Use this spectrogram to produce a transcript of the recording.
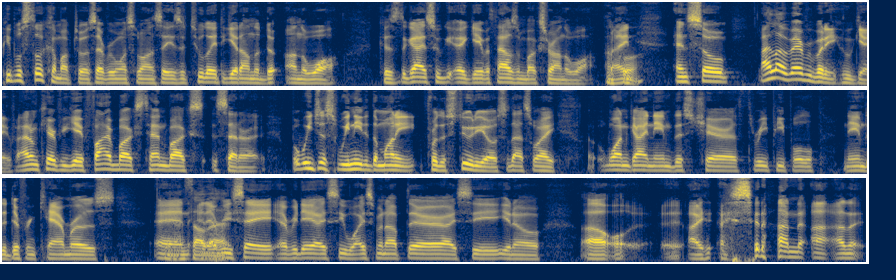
people still come up to us every once in a while and say, "Is it too late to get on the on the wall?" Because the guys who g- uh, gave a thousand bucks are on the wall, Oh, right? cool. And so I love everybody who gave. I don't care if you gave five bucks, ten bucks, etc. But we just we needed the money for the studio, so that's why one guy named this chair, three people named the different cameras, and, saw and every say every day I see Weissman up there. I see you know. Uh, I, I sit on, uh, on the,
